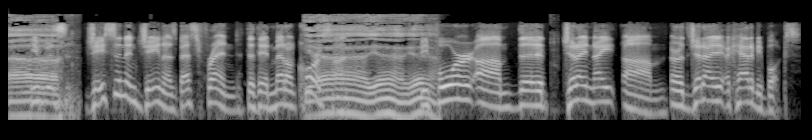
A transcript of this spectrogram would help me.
Uh, He was Jacen and Jaina's best friend that they had met on Coruscant yeah, yeah, yeah. before um, the Jedi Knight um, or the Jedi Academy books.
